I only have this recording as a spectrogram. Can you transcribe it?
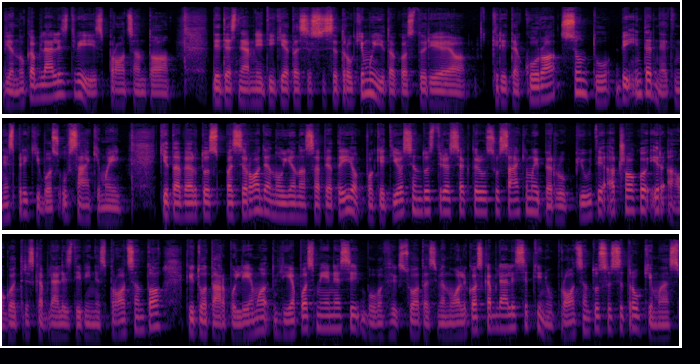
1,2 procento. Didesniam neįtikėtasi susitraukimui įtakos turėjo kritę kūro, siuntų bei internetinės prekybos užsakymai. Kita vertus, pasirodė naujienos apie tai, jog Vokietijos industrijos sektoriaus užsakymai per rūpjūtį atšoko ir augo 3,9 procento, kai tuo tarpu Liemo, Liepos mėnesį buvo fiksuotas 11,7 procentų susitraukimas.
